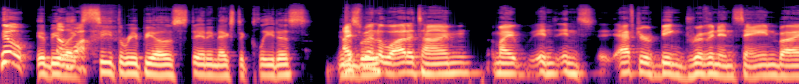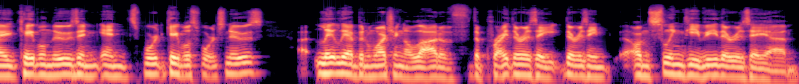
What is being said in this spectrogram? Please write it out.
No, it'd be no, like C3PO standing next to Cletus. I spend a lot of time my in, in after being driven insane by cable news and and sport cable sports news. Uh, lately, I've been watching a lot of the price. There is a there is a on Sling TV. There is a um,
